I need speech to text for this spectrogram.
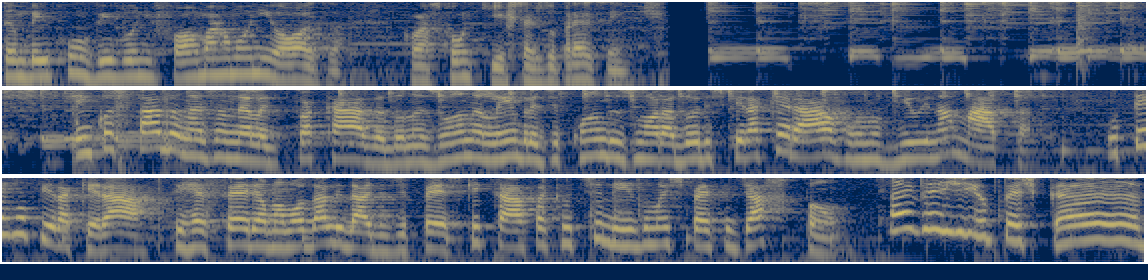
também convivem de forma harmoniosa com as conquistas do presente. Encostada na janela de sua casa, Dona Joana lembra de quando os moradores piraqueravam no rio e na mata. O termo piraquerar se refere a uma modalidade de pesca e caça que utiliza uma espécie de arpão. Às vezes eu pescar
